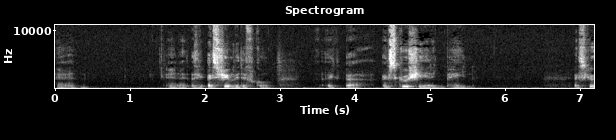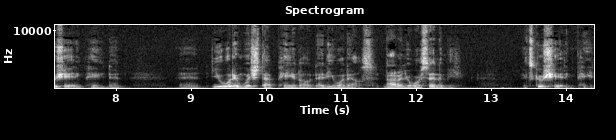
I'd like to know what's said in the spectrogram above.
And and it's extremely difficult, uh, excruciating pain. Excruciating pain and and you wouldn't wish that pain on anyone else, not on your worst enemy. Excruciating pain.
